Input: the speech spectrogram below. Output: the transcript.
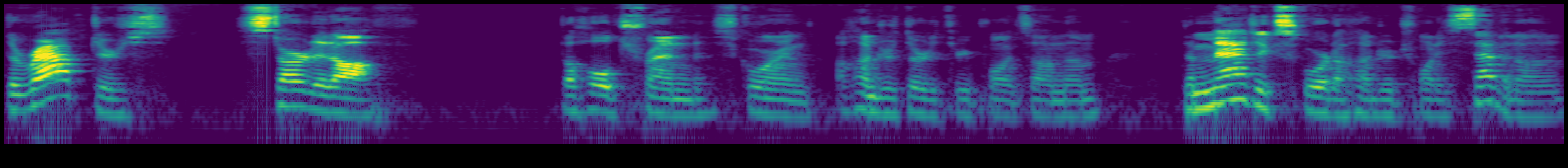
The Raptors started off the whole trend scoring 133 points on them. The Magic scored 127 on them.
